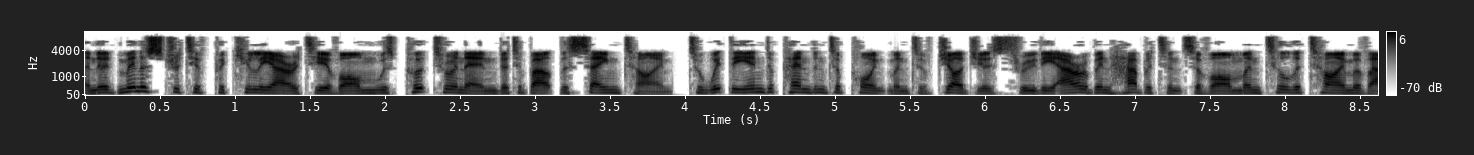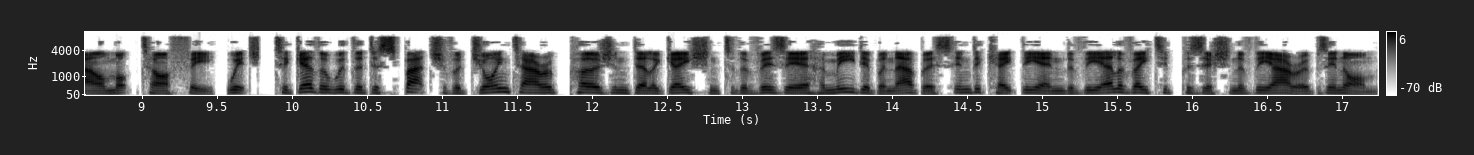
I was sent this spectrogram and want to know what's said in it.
An administrative peculiarity of Om was put to an end at about the same time, to wit the independent appointment of judges through the Arab inhabitants of Om until the time of al-Muqtafi, which, together with the dispatch of a joint Arab-Persian delegation to the vizier Hamid ibn Abbas indicate the end of the elevated position of the Arabs in Om.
